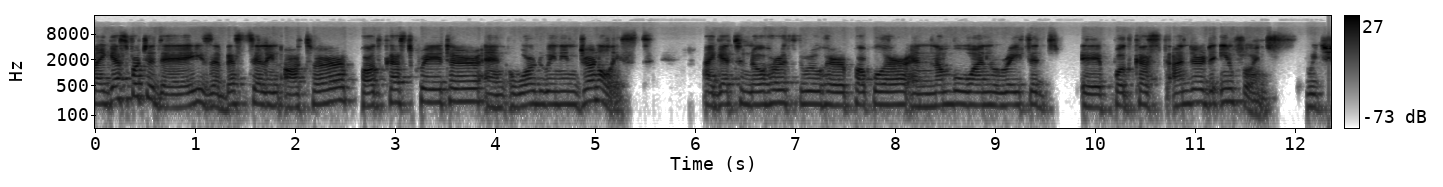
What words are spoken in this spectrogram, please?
My guest for today is a best-selling author, podcast creator, and award-winning journalist. I get to know her through her popular and number one rated uh, podcast, Under the Influence, which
